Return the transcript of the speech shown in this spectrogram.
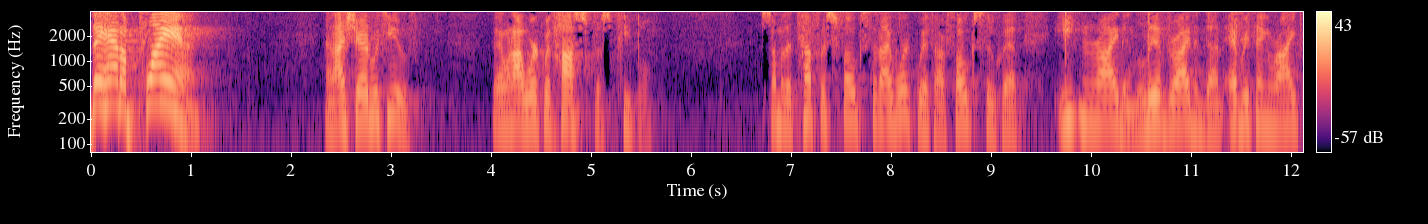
They had a plan. And I shared with you that when I work with hospice people, some of the toughest folks that I work with are folks who have eaten right and lived right and done everything right,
